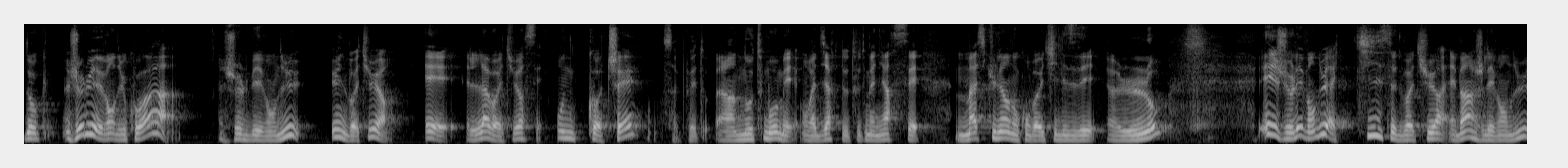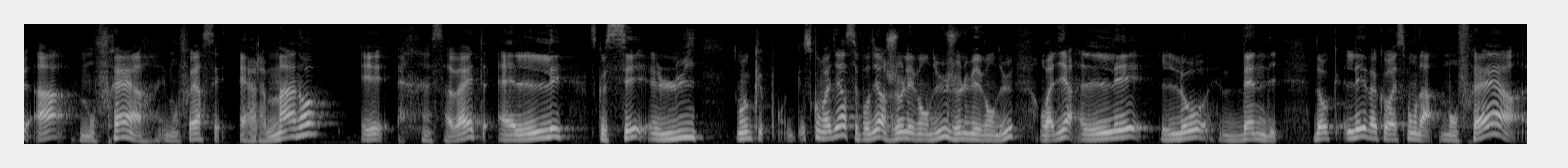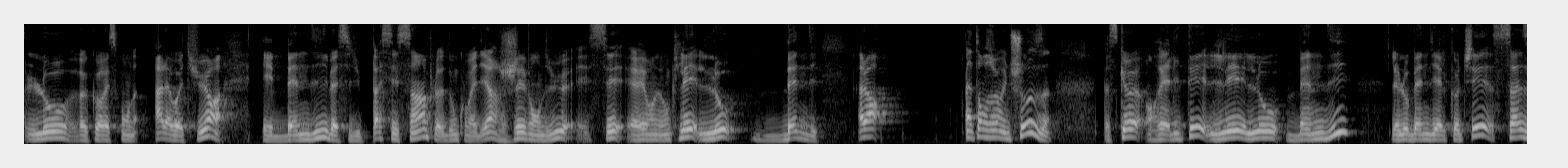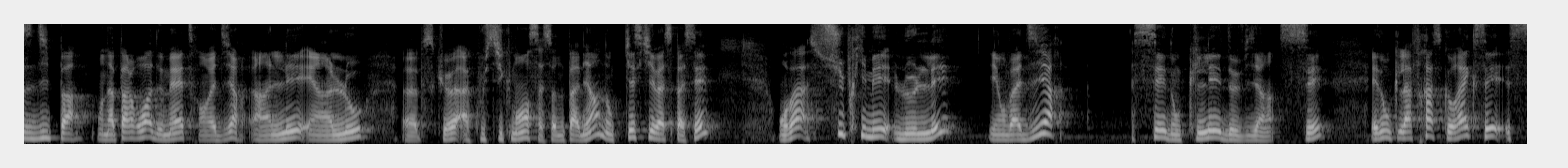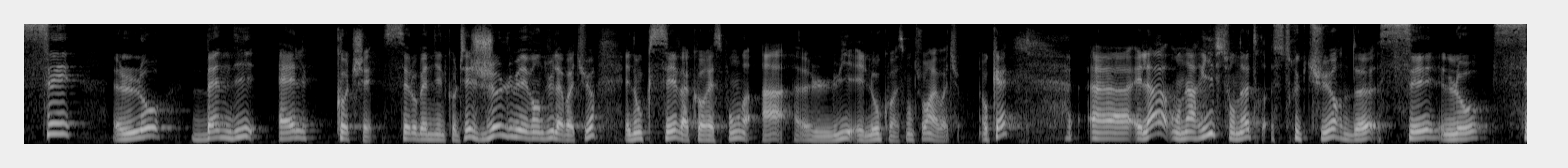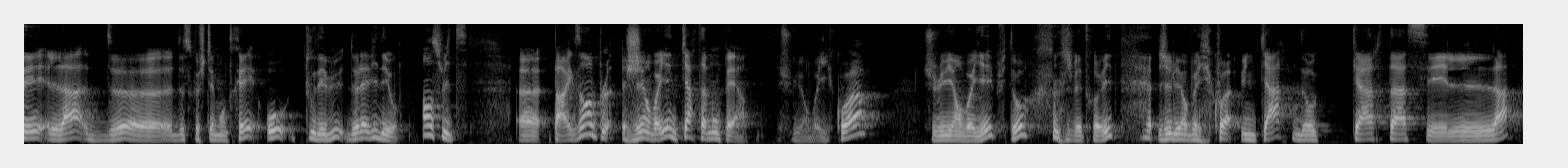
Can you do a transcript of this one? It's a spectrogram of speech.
Donc, je lui ai vendu quoi? Je lui ai vendu une voiture. Et la voiture, c'est un coche. Ça peut être un autre mot, mais on va dire que de toute manière, c'est masculin, donc on va utiliser l'eau. Et je l'ai vendu à qui cette voiture? Eh bien, je l'ai vendue à mon frère. Et mon frère, c'est hermano. Et ça va être elle, parce que c'est lui. Donc, ce qu'on va dire, c'est pour dire je l'ai vendu, je lui ai vendu. On va dire les lo bendi. Donc, les va correspondre à mon frère, lo va correspondre à la voiture, et bendi, bah, c'est du passé simple. Donc, on va dire j'ai vendu, et c'est donc les lo bendi. Alors, attention à une chose, parce que en réalité, les lo bendi, les lo bendi el coche, ça se dit pas. On n'a pas le droit de mettre, on va dire, un lait et un lo euh, parce que acoustiquement ça sonne pas bien. Donc qu'est-ce qui va se passer? On va supprimer le lait et on va dire C, donc lait devient C. Et donc la phrase correcte c'est c'est lo bendi el coche. C'est lo bendi el coche. Je lui ai vendu la voiture et donc C va correspondre à euh, lui et lo correspond toujours à la voiture. Ok? Euh, et là, on arrive sur notre structure de c'est l'eau, c'est là de, euh, de ce que je t'ai montré au tout début de la vidéo. Ensuite, euh, par exemple, j'ai envoyé une carte à mon père. Je lui ai envoyé quoi? Je lui ai envoyé plutôt, je vais trop vite. Je lui ai envoyé quoi? Une carte. Donc carta, c'est là.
